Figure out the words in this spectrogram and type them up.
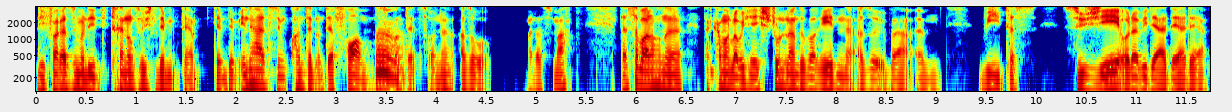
die Frage ist immer die, die Trennung zwischen dem, der, dem, dem Inhalt, dem Content und der Form des mhm. Contents. So, ne? Also man das macht. Das ist aber noch eine, da kann man, glaube ich, echt stundenlang drüber reden, ne? also über ähm, wie das Sujet oder wie der, der, der, der,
